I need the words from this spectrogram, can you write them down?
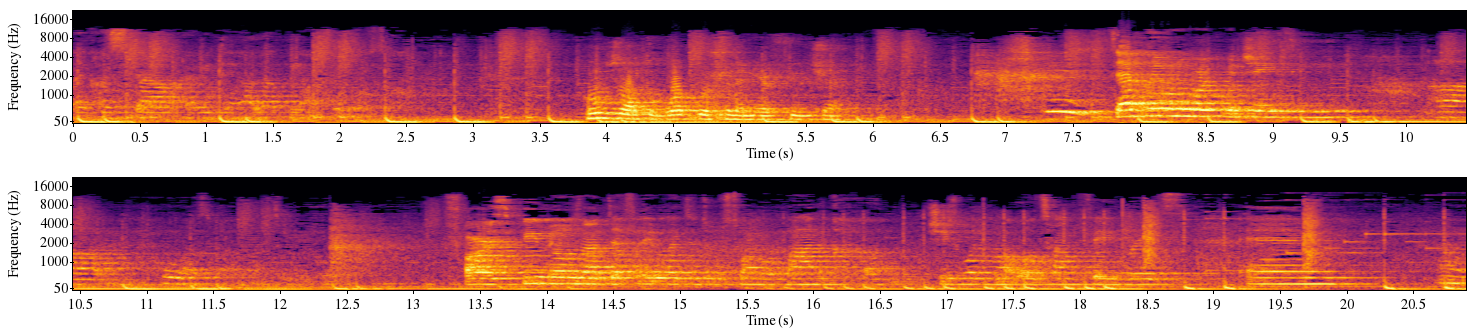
like her style, everything. I love Beyonce also. Who would you like to work with in the near future? Definitely want to work with Jay Z. Um, who else do I want to work with? As far as females, I definitely would like to do a song with Monica. She's one of my all-time favorites. And um,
